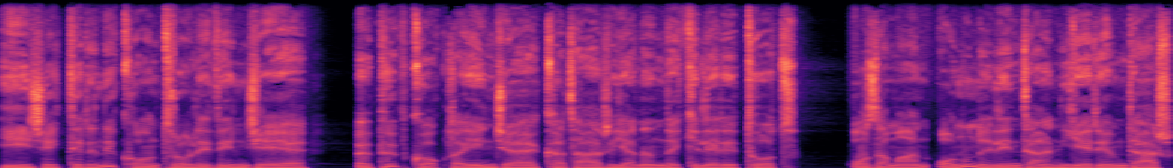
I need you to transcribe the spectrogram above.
yiyeceklerini kontrol edinceye, öpüp koklayıncaya kadar yanındakileri tut.'' O zaman onun elinden yerim der.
